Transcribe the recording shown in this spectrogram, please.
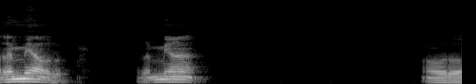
ರಮ್ಯಾ ಅವರು. ರಮ್ಯಾ ಅವರು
